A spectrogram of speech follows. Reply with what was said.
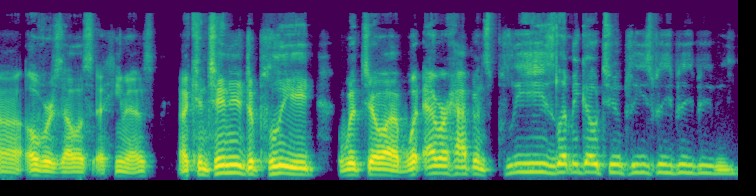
uh, overzealous Ahimaaz, uh, continued to plead with Joab, Whatever happens, please let me go too. Please, please, please, please. please.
